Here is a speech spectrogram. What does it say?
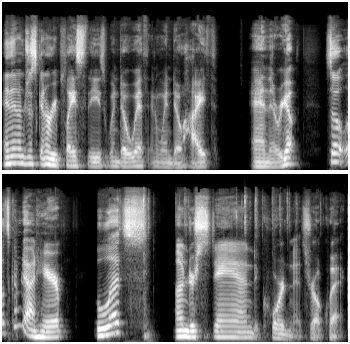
And then I'm just going to replace these window width and window height. And there we go. So let's come down here. Let's understand coordinates real quick.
